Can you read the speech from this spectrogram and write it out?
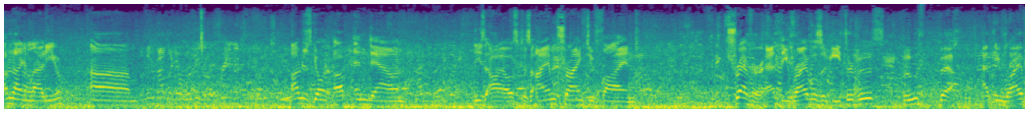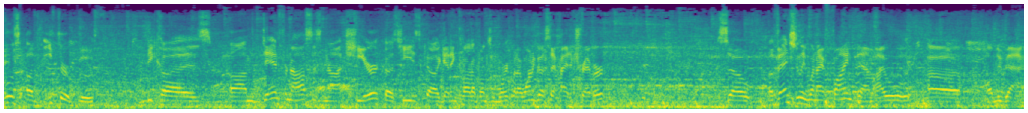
I'm not gonna lie to you. Um, I'm just going up and down these aisles because I am trying to find Trevor at the Rivals of Aether booth. Booth at the Rivals of Aether booth because um, Dan Fornace is not here because he's uh, getting caught up on some work. But I want to go say hi to Trevor. So eventually, when I find them, I will. Uh, I'll be back.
